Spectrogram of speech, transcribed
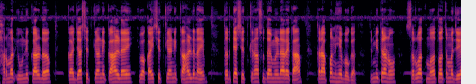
फार्मर युनिक कार्ड का ज्या शेतकऱ्यांनी काढलं आहे किंवा काही शेतकऱ्यांनी काढलं नाही तर त्या शेतकऱ्यांनासुद्धा मिळणार आहे का? तर आपण हे बघूयात. तर मित्रांनो सर्वात महत्त्वाचं म्हणजे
